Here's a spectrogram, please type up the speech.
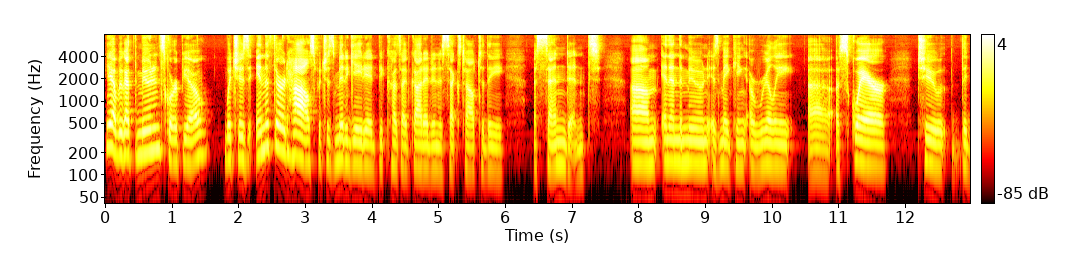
Yeah, we've got the moon in Scorpio, which is in the third house, which is mitigated because I've got it in a sextile to the ascendant. Um, and then the moon is making a really uh, a square to the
